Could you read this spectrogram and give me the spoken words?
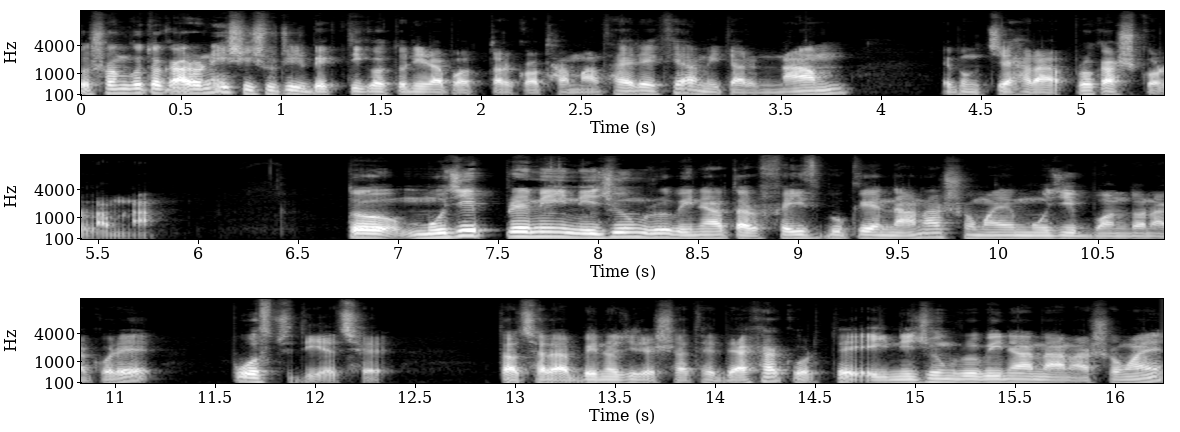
তো সঙ্গত কারণেই শিশুটির ব্যক্তিগত নিরাপত্তার কথা মাথায় রেখে আমি তার নাম এবং চেহারা প্রকাশ করলাম না। তো মুজিব প্রেমী নিজুম রুবিনা তার ফেসবুকে নানা সময়ে মুজিব বন্দনা করে পোস্ট দিয়েছে। তাছাড়া বেনজিরের সাথে দেখা করতে এই নিঝুম রুবিনা নানা সময়ে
